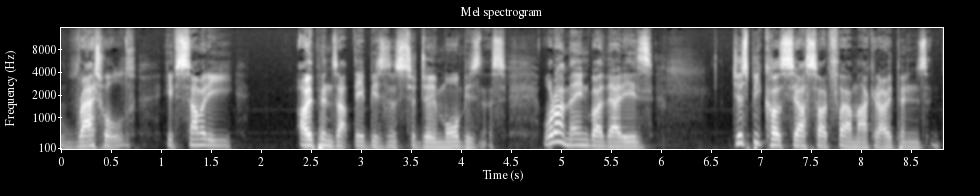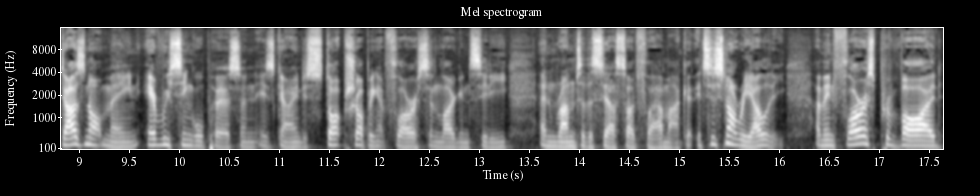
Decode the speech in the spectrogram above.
rattled if somebody opens up their business to do more business. What I mean by that is just because Southside Flower Market opens does not mean every single person is going to stop shopping at florists in Logan City and run to the Southside Flower Market. It's just not reality. I mean, florists provide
